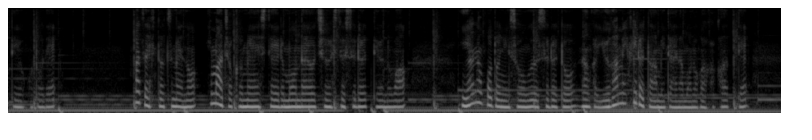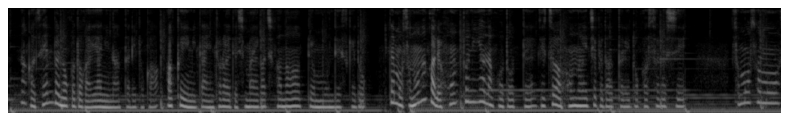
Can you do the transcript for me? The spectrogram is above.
っていうことでまず1つ目の今直面している問題を抽出するっていうのは嫌なことに遭遇するとなんか歪みフィルターみたいなものがかかってなんか全部のことが嫌になったりとか悪意みたいに捉えてしまいがちかなって思うんですけどでもその中で本当に嫌なことって実はほんの一部だったりとかするしそもそも思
